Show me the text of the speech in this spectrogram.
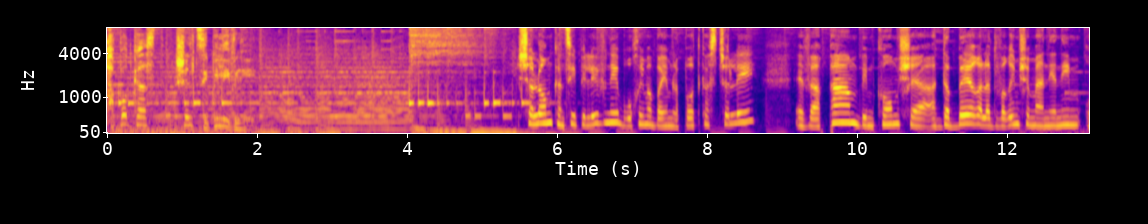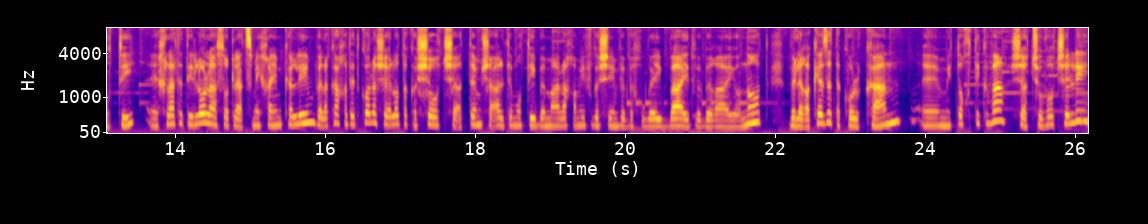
הפודקאסט של ציפי לבני. שלום, כאן ציפי לבני, ברוכים הבאים לפודקאסט שלי. והפעם, במקום שאדבר על הדברים שמעניינים אותי, החלטתי לא לעשות לעצמי חיים קלים, ולקחת את כל השאלות הקשות שאתם שאלתם אותי במהלך המפגשים ובחוגי בית וברעיונות, ולרכז את הכל כאן, אה, מתוך תקווה שהתשובות שלי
